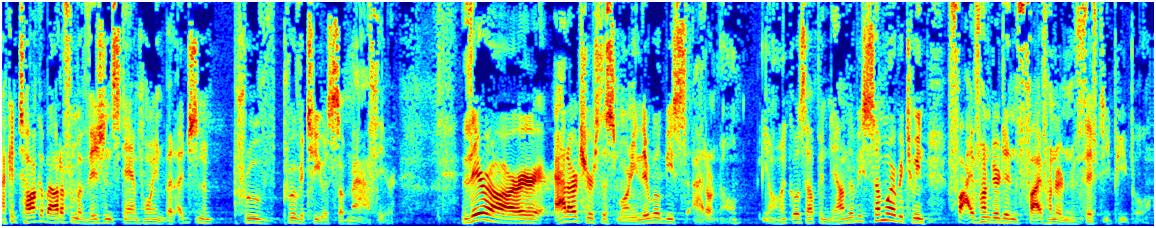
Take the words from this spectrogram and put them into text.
I can talk about it from a vision standpoint, but I just want to prove, prove it to you with some math here. There are, at our church this morning, there will be, I don't know, you know, it goes up and down. There'll be somewhere between 500 and 550 people.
